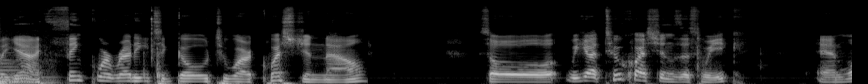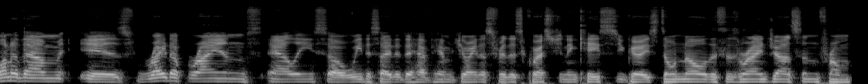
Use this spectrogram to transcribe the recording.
But yeah, I think we're ready to go to our question now. So we got two questions this week, and one of them is right up Ryan's alley. So we decided to have him join us for this question. In case you guys don't know, this is Ryan Johnson from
